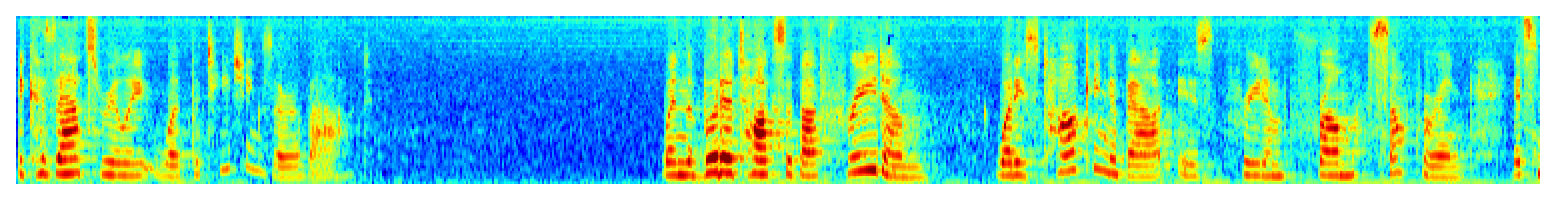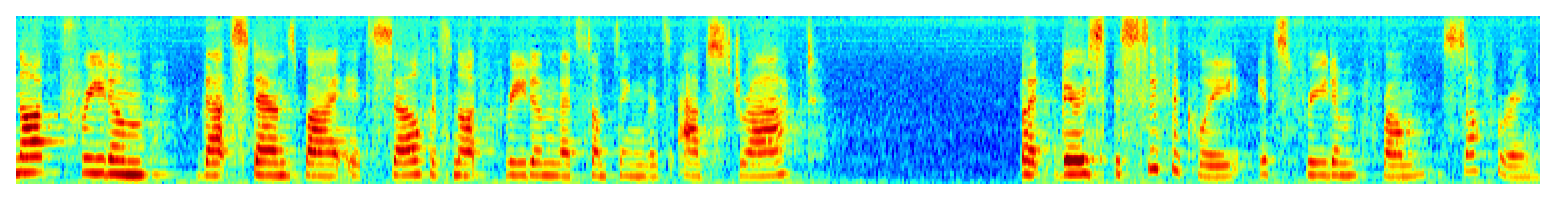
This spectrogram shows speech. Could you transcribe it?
Because that's really what the teachings are about. When the Buddha talks about freedom, what he's talking about is freedom from suffering. It's not freedom that stands by itself. It's not freedom that's something that's abstract. But very specifically, it's freedom from suffering.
